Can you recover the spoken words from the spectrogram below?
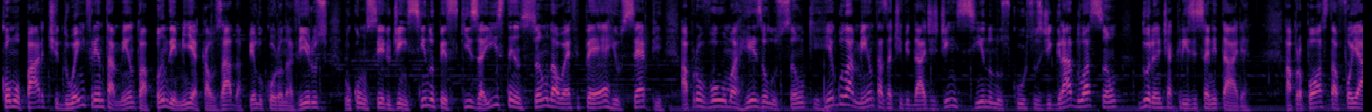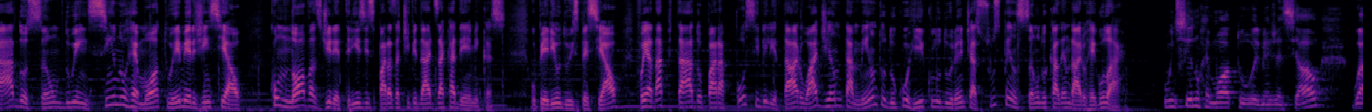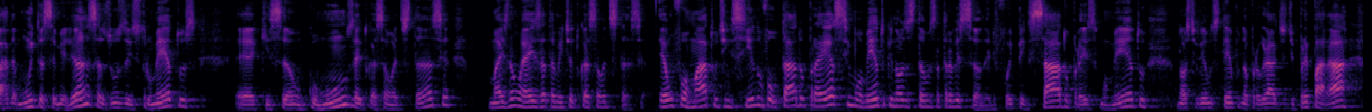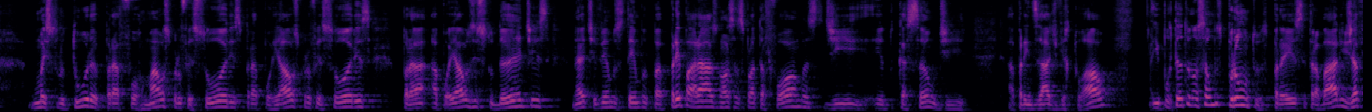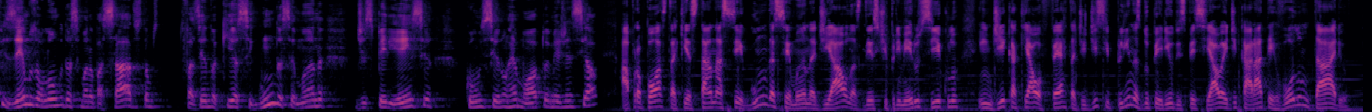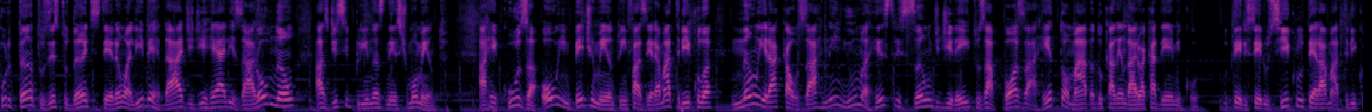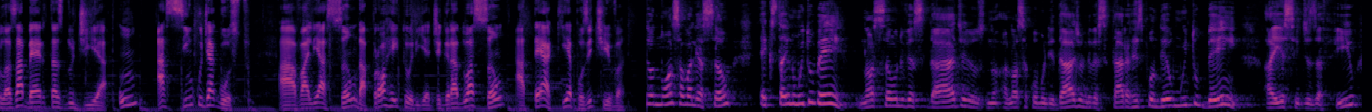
Como parte do enfrentamento à pandemia causada pelo coronavírus, o Conselho de Ensino, Pesquisa e Extensão da UFPR, o CEP, aprovou uma resolução que regulamenta as atividades de ensino nos cursos de graduação durante a crise sanitária. A proposta foi a adoção do ensino remoto emergencial, com novas diretrizes para as atividades acadêmicas. O período especial foi adaptado para possibilitar o adiantamento do currículo durante a suspensão do calendário regular. O ensino remoto emergencial guarda muitas semelhanças, usa instrumentos é, que são comuns à educação à distância, mas não é exatamente educação à distância. É um formato de ensino voltado para esse momento que nós estamos atravessando. Ele foi pensado para esse momento, nós tivemos tempo na Prograde de preparar uma estrutura para formar os professores, para apoiar os professores, para apoiar os estudantes, né? tivemos tempo para preparar as nossas plataformas de educação, de aprendizagem virtual, e, portanto, nós estamos prontos para esse trabalho e já fizemos ao longo da semana passada, estamos fazendo aqui a segunda semana de experiência com o ensino remoto emergencial. A proposta, que está na segunda semana de aulas deste primeiro ciclo, indica que a oferta de disciplinas do período especial é de caráter voluntário. Portanto, os estudantes terão a liberdade de realizar ou não as disciplinas neste momento. A recusa ou impedimento em fazer a matrícula não irá causar nenhuma restrição de direitos após a retomada do calendário acadêmico. O terceiro ciclo terá matrículas abertas do dia 1 a 5 de agosto. A avaliação da Pró-Reitoria de Graduação até aqui é positiva. A nossa avaliação é que está indo muito bem. Nossa universidade, a nossa comunidade universitária respondeu muito bem a esse desafio,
